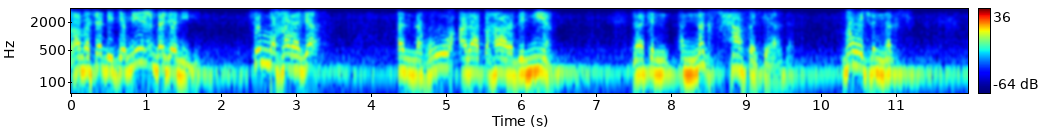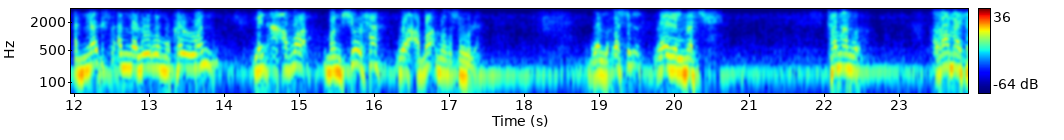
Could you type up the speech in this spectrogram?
غمس بجميع بدنه ثم خرج أنه على طهارة بالنية. لكن النقص حاصل في هذا. ما وجه النقص؟ النقص أن الوضوء مكون من أعضاء ممسوحة وأعضاء مغسولة والغسل غير المسح. فمن غمس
